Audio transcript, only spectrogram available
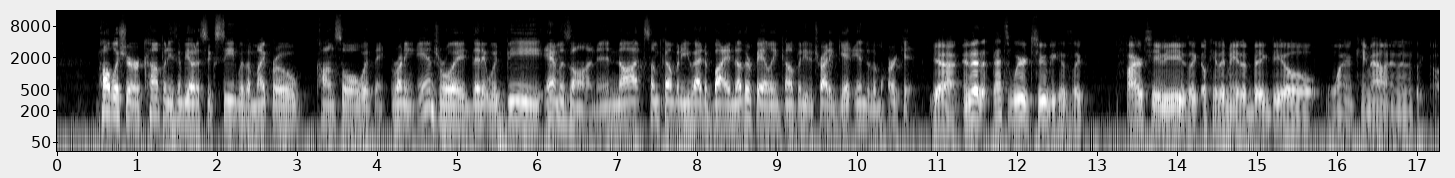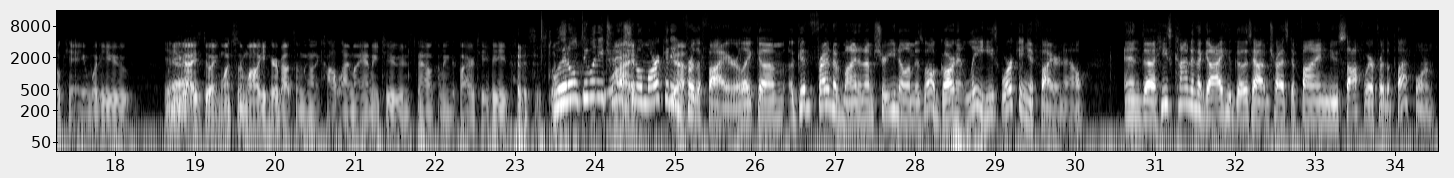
publisher or company is going to be able to succeed with a micro console with a- running Android, that it would be Amazon and not some company who had to buy another failing company to try to get into the market. Yeah, and that, that's weird too because like Fire TV is like okay, they made a big deal when it came out, and then it's like okay, what are you, what are you guys doing? Once in a while, you hear about something like Hotline Miami too, and it's now coming to Fire TV, but it's just like, Well, they don't do any Why? traditional marketing Yeah. for the Fire. Like um, a good friend of mine, and I'm sure you know him as well, Garnett Lee. He's working at Fire now, and uh, he's kind of the guy who goes out and tries to find new software for the platform.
